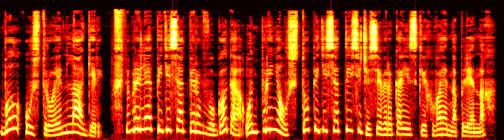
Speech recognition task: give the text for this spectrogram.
был устроен лагерь. В феврале 1951 года он принял 150 тысяч северокорейских военнопленных,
